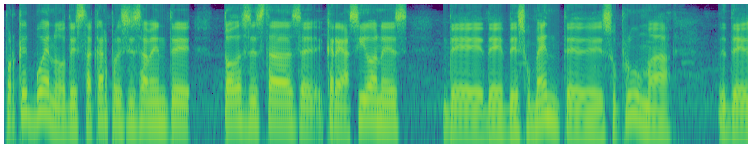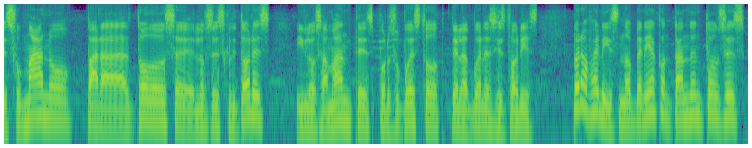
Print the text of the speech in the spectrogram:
porque es bueno destacar precisamente todas estas eh, creaciones de, su mente, de su pluma, de su mano para todos eh, los escritores y los amantes, por supuesto, de las buenas historias. Bueno, Félix, nos venía contando entonces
